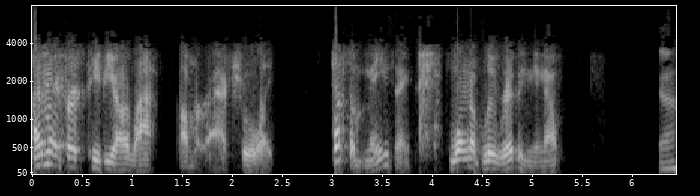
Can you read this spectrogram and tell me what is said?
I had my first PBR last summer, actually. That's amazing. Won a blue ribbon, you know. yeah,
